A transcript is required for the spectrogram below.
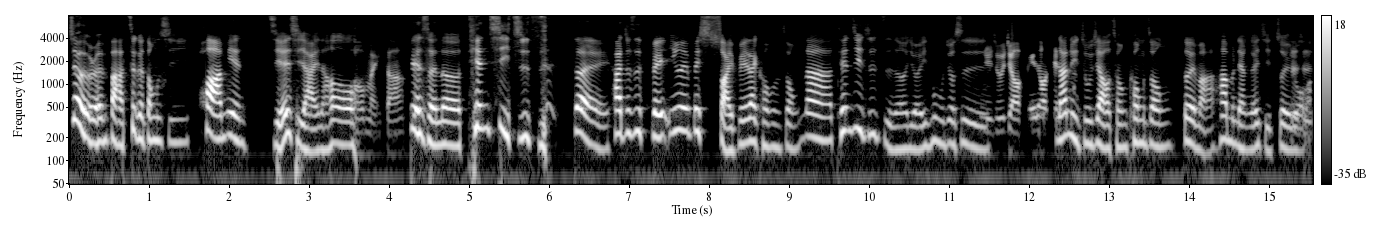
就有人把这个东西画面截起来，然后，Oh my god，变成了天气之子。对他就是飞，因为被甩飞在空中。那《天气之子》呢？有一幕就是女主角飞到男女主角从空中，对嘛？他们两个一起坠落嘛？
